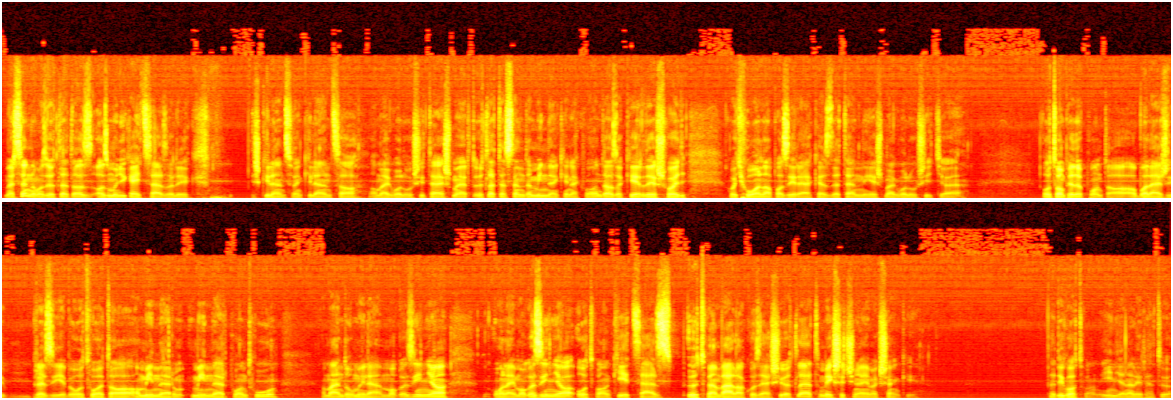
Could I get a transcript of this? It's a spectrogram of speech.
Mert szerintem az ötlet az, az mondjuk 1 százalék és 99 a, a megvalósítás, mert ötlete szerintem mindenkinek van, de az a kérdés, hogy, hogy holnap azért elkezde tenni és megvalósítja el. Ott van például pont a, a Balázs preziébe, ott volt a, a minner, minner.hu, a Mándó Milán magazinja, online magazinja, ott van 250 vállalkozási ötlet, mégse csinálja meg senki. Pedig ott van, ingyen elérhető.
